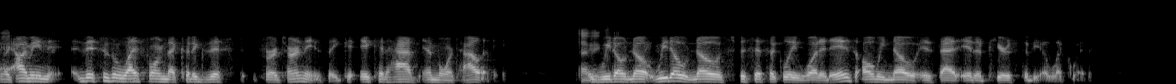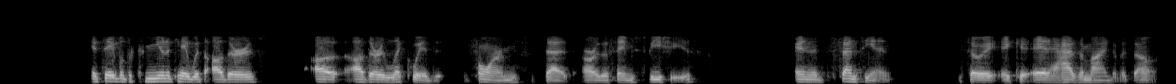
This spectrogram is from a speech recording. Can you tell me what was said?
like, I mean, this is a life form that could exist for eternities. It, it could have immortality. We don't know. We don't know specifically what it is. All we know is that it appears to be a liquid. It's able to communicate with others, uh, other liquid forms that are the same species, and it's sentient. So it, it it has a mind of its own.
